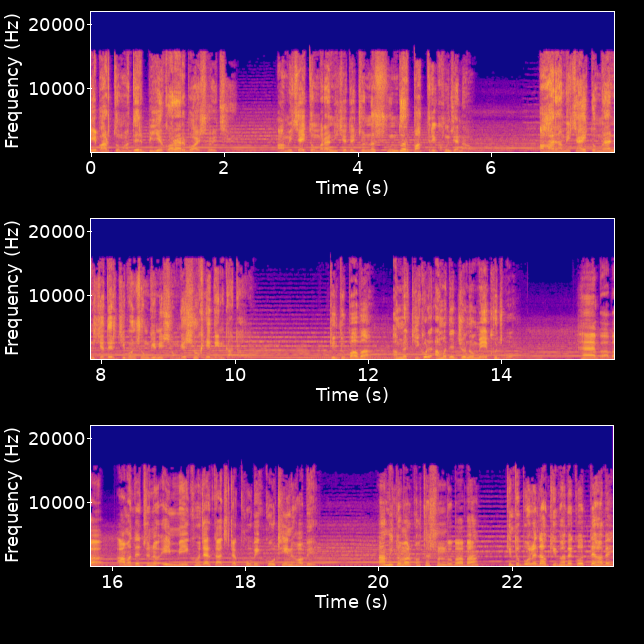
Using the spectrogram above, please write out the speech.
এবার তোমাদের বিয়ে করার বয়স হয়েছে। আমি চাই তোমরা নিজেদের জন্য সুন্দর পাত্রী খুঁজে নাও। আর আমি চাই তোমরা নিজেদের জীবন সঙ্গিনীর সঙ্গে সুখে দিন কাটাও। কিন্তু বাবা আমরা কি করে আমাদের জন্য মেয়ে খুঁজবো? হ্যাঁ বাবা আমাদের জন্য এই মেয়ে খোঁজার কাজটা খুবই কঠিন হবে। আমি তোমার কথা শুনব বাবা কিন্তু বলে দাও কীভাবে করতে হবে?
